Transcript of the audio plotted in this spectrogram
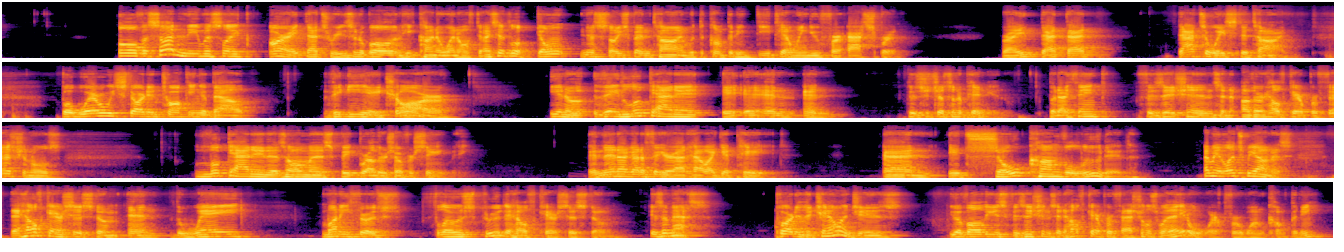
all of a sudden he was like, all right, that's reasonable. And he kind of went off. To, I said, look, don't necessarily spend time with the company detailing you for aspirin, right? That, that, that's a waste of time. But where we started talking about the EHR, you know, they look at it and, and this is just an opinion, but I think physicians and other healthcare professionals look at it as almost big brothers overseeing me. And then I got to figure out how I get paid. And it's so convoluted. I mean, let's be honest the healthcare system and the way money throws, flows through the healthcare system is a mess. Part of the challenge is you have all these physicians and healthcare professionals where they don't work for one company.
